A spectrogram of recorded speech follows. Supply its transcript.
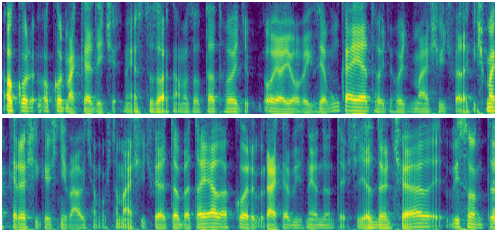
akkor, akkor meg kell dicsérni ezt az alkalmazottat, hogy olyan jól végzi a munkáját, hogy, hogy más ügyfelek is megkeresik, és nyilván, hogyha most a más ügyfél többet ajánl, akkor rá kell bízni a döntést, hogy ez döntse el. Viszont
